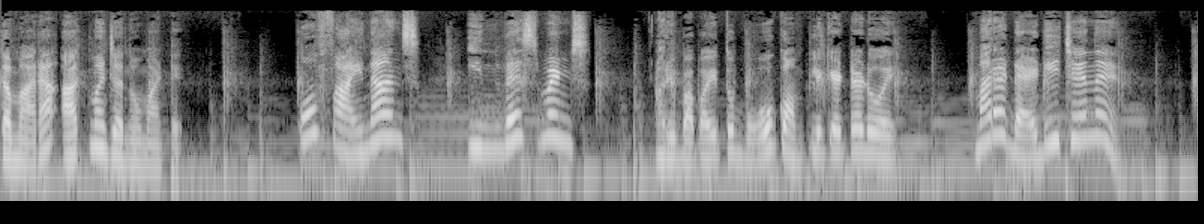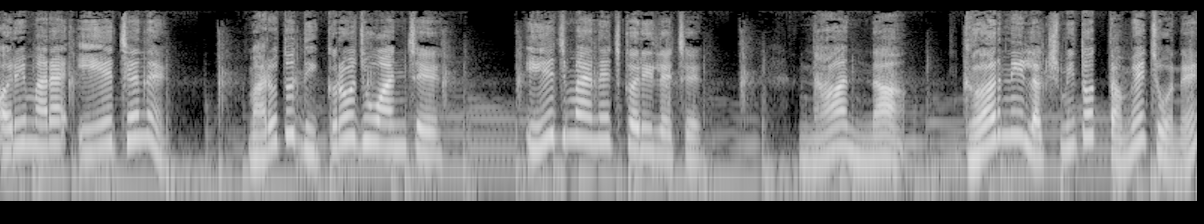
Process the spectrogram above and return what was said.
તમારા આત્મજનો માટે. ઓ ફાઇનાન્સ, ઇન્વેસ્ટમેન્ટ્સ. અરે બાપા, એ તો બહુ કોમ્પ્લિકેટેડ હોય. મારા ડેડી છે ને. અરે મારા એ છે ને. મારો તો દીકરો જુવાન છે. એ જ મેનેજ કરી લે છે. ના ના. ઘરની લક્ષ્મી તો તમે છો ને?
